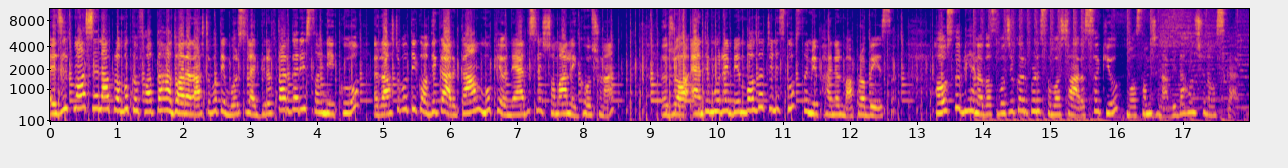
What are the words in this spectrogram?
इजिप्टमा सेना प्रमुख फत्ताहद्वारा राष्ट्रपति मोर्सीलाई गिरफ्तार गरी सैनिकको राष्ट्रपतिको अधिकार काम मुख्य न्यायाधीशले सम्हाल्ने घोषणा र एन्टिमुरे बेम्बल्डर टेनिसको सेमी फाइनलमा प्रवेश। हौस् बिहान दस बजेको अर्पण समाचार सकियो। म सम्झना बिदा हुन्छु। नमस्कार।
